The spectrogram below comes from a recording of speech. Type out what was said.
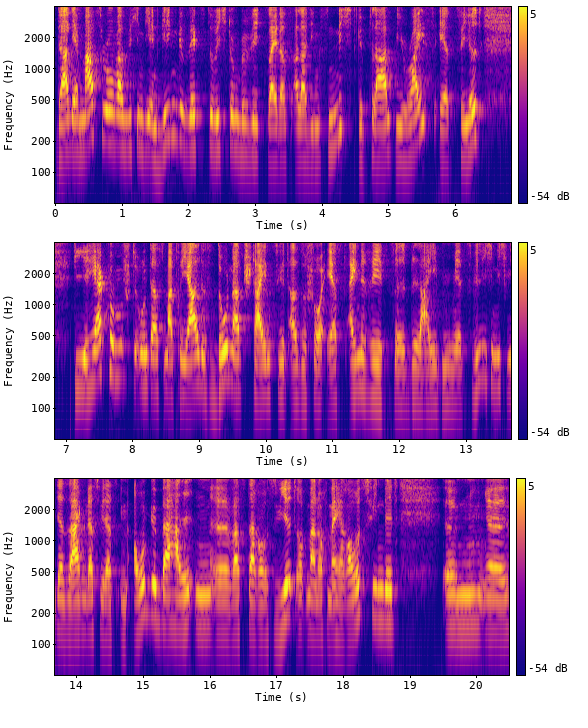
Da der Mars Rover sich in die entgegengesetzte Richtung bewegt, sei das allerdings nicht geplant, wie Rice erzählt. Die Herkunft und das Material des Donutsteins wird also vorerst ein Rätsel bleiben. Jetzt will ich nicht wieder sagen, dass wir das im Auge behalten, äh, was daraus wird, ob man noch mal herausfindet, ähm, äh,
